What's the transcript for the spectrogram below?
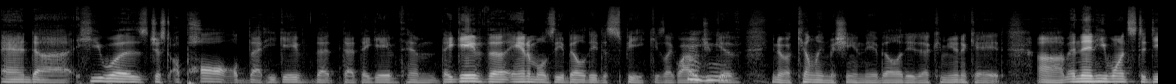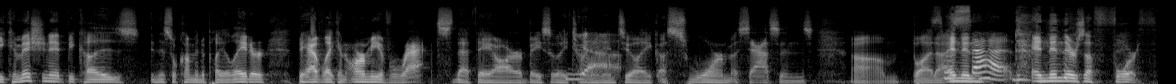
and uh he was just appalled that he gave that that they gave him they gave the animals the ability to speak he's like why would you give you know a killing machine the ability to communicate um, and then he wants to decommission it because and this will come into play later they have like an army of rats that they are basically turning Yeah. into like a swarm assassins um, but uh, So and then sad. and then there's a fourth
